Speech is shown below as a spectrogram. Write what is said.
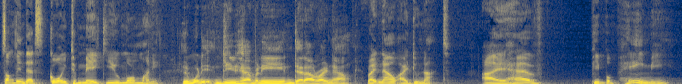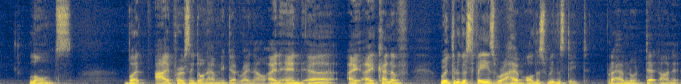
something that's going to make you more money. What do, you, do you have any debt out right now? Right now, I do not. I have people paying me loans, but I personally don't have any debt right now. And, and uh, I, I kind of went through this phase where I have all this real estate, but I have no debt on it.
